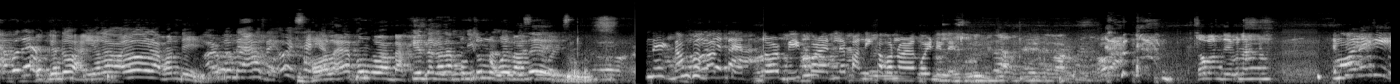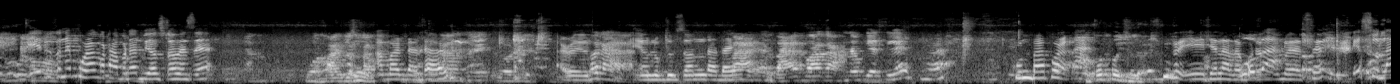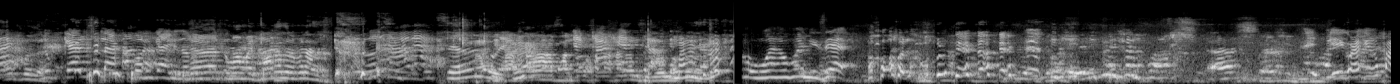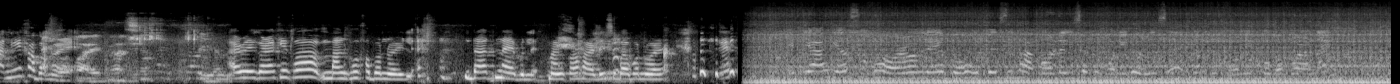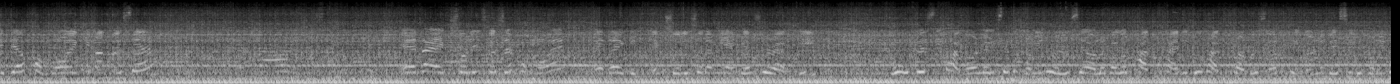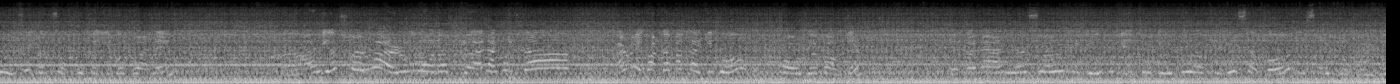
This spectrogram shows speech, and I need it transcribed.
কিন্তু হেৰিয়লে অ ৰাভন্তি আৰু বেয়া হ'ব। ঐ চাই দিয়া। হলেহে ফোন কৰিবা বাকী জেগালে ফোন চোন নকৰিবা দেই। মানে একদম পেটৰ বিষ কৰাই দিলে পানী খাব নোৱাৰা কৰি দিলে। মই নেকি? এই দুজনে পুৰা কথা পতাত ব্যস্ত হৈছে। আমাৰ দাদা আৰু- এওঁলোক দুজন দাদাই। কোনবাৰ পৰা? ক'ত পৰিছিলে? এই এতিয়া লালা বটাটো লৈ আছে। এই চোলাই লোকেল চোলাই খাব নেকি আহি যাব এ, তোমাৰ মাধ্যম না যাবে না ইমান দাদা সময় সময় নিজে। এইগৰাকী আকৌ পানীয়ে খাব নোৱাৰে। আৰু এগৰাকী আকৌ মাংস খাব নোৱাৰিলে। দাঁত নাই বোলে মাংস হাৰ্ডি চুবাব নোৱাৰে। আছে সময় এটা একচল্লিছত আমি আহি আছোঁ ৰাতি বহুত বেছি ভাগৰ লাগিছে টোপনি ধৰিছে অলপ আগত ভাত খাই দিলোঁ ভাত খোৱাৰ পিছত সেইকাৰণে বেছি টোপনি ধৰিছে একদম চকু মেলিব পৰা নাই। আহি আছোঁ আৰু আৰু অলপ আধা ঘণ্টা আৰু এঘণ্টামান লাগিব ঘৰ গৈ পাওঁতে। সেইকাৰণে আহি আছোঁ আৰু ভিডিঅ' ভিডিঅ'টো আপোনালোকে চাব ইউটিউব নকৰিব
